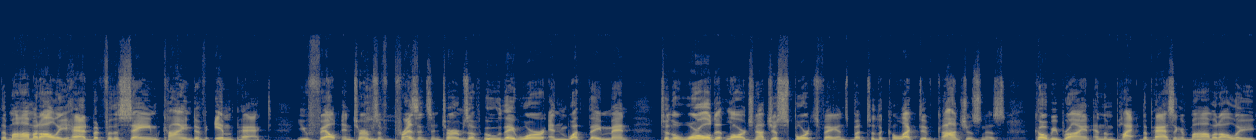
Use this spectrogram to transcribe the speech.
that Muhammad Ali had, but for the same kind of impact you felt in terms of presence, in terms of who they were and what they meant to the world at large, not just sports fans, but to the collective consciousness. Kobe Bryant and the, the passing of Muhammad Ali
